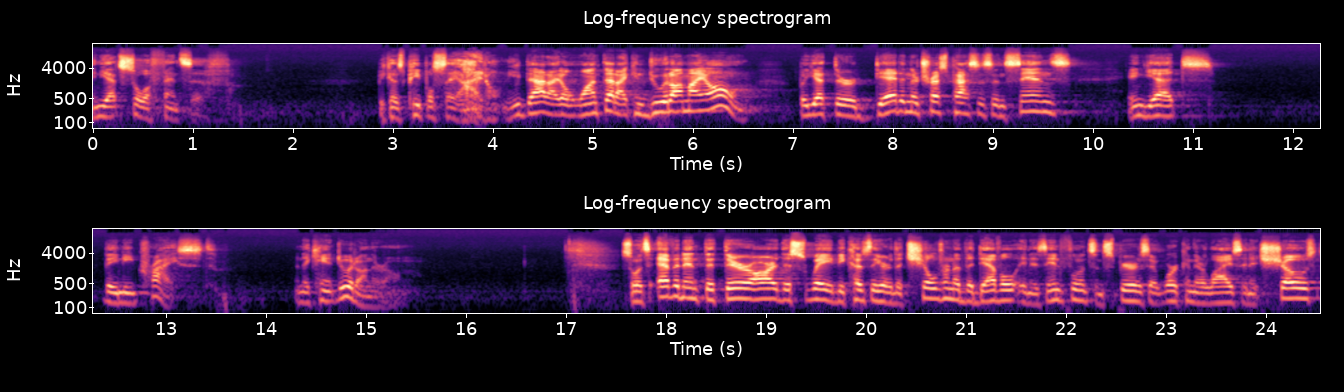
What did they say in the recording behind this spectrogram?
and yet so offensive. Because people say, I don't need that, I don't want that, I can do it on my own. But yet they're dead in their trespasses and sins, and yet they need Christ. And they can't do it on their own. So it's evident that there are this way because they are the children of the devil and his influence and spirit is at work in their lives, and it shows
